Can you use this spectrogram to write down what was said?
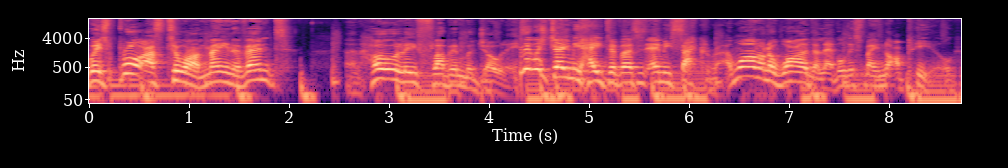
Which brought us to our main event and holy flubbing majoli. It was Jamie Hayter versus Emi Sakura, and while on a wilder level this may not appeal,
